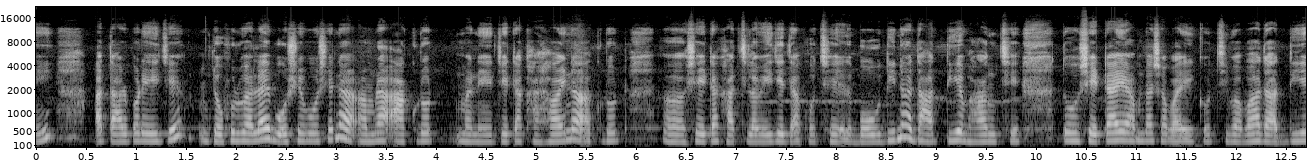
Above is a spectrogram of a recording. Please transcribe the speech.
নেই। আর তারপরে এই যে দুপুরবেলায় বসে বসে না আমরা আখরোট মানে যেটা হয় না আখরোট সেটা খাচ্ছিলাম। এই যে দেখো বৌদি না দাঁত দিয়ে ভাঙছে, তো সেটাই আমরা সবাই করছি, বাবা দাঁত দিয়ে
